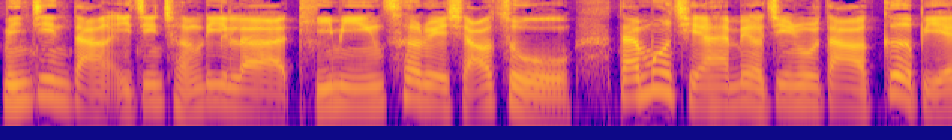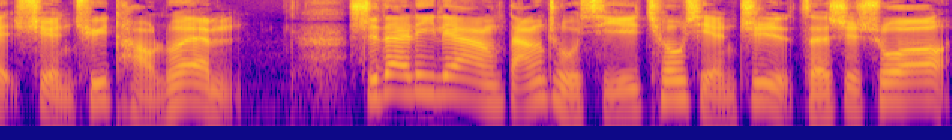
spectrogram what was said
民进党已经成立了提名策略小组，但目前还没有进入到个别选区讨论。时代力量党主席邱显智则是说，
